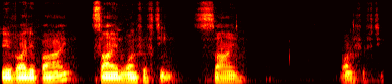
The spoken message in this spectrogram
divided by sine 115 sine 115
